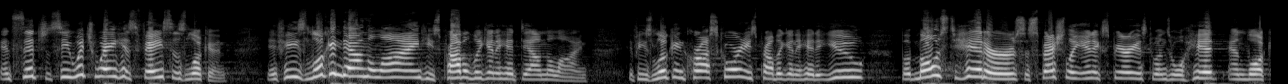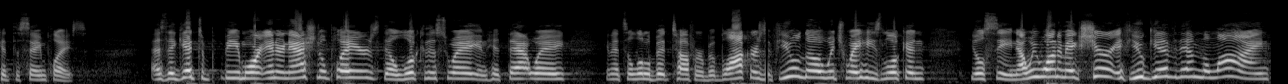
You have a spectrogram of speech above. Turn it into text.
and sit, see which way his face is looking. If he's looking down the line, he's probably going to hit down the line. If he's looking cross court, he's probably going to hit at you. But most hitters, especially inexperienced ones, will hit and look at the same place. As they get to be more international players, they'll look this way and hit that way, and it's a little bit tougher. But blockers, if you'll know which way he's looking, you'll see. Now we want to make sure if you give them the line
